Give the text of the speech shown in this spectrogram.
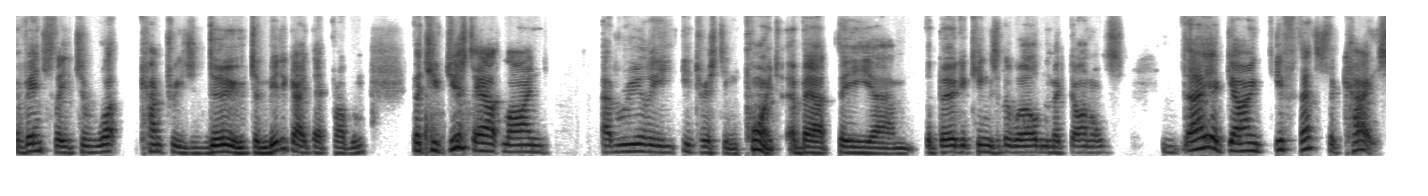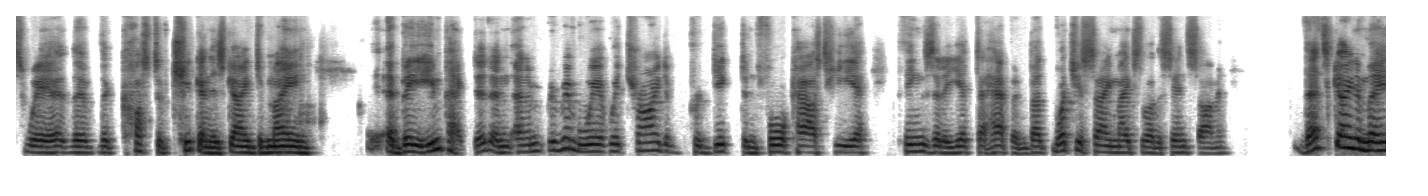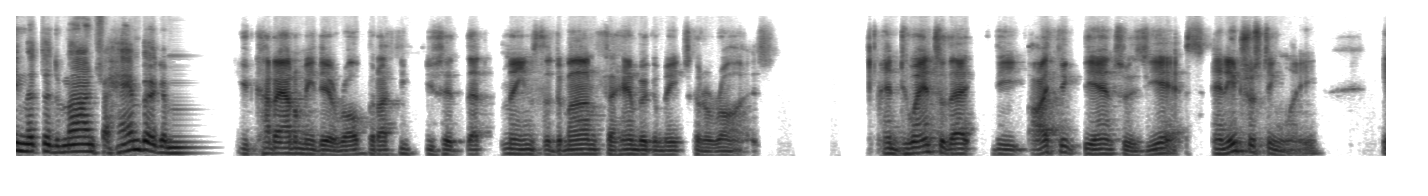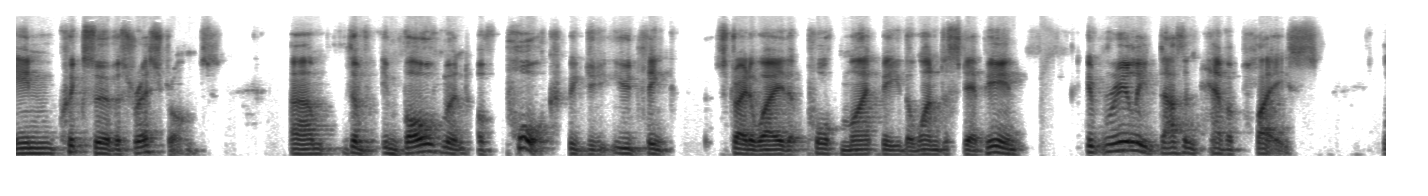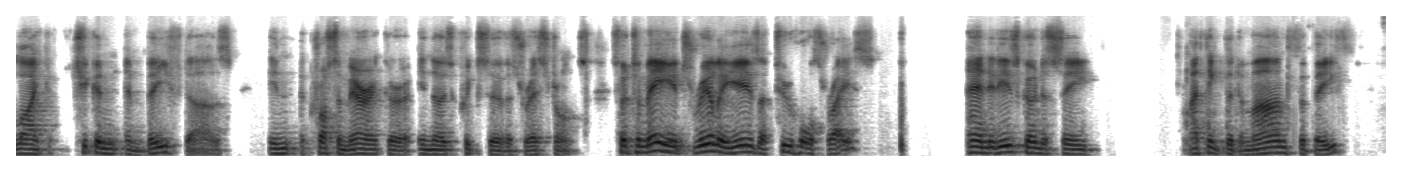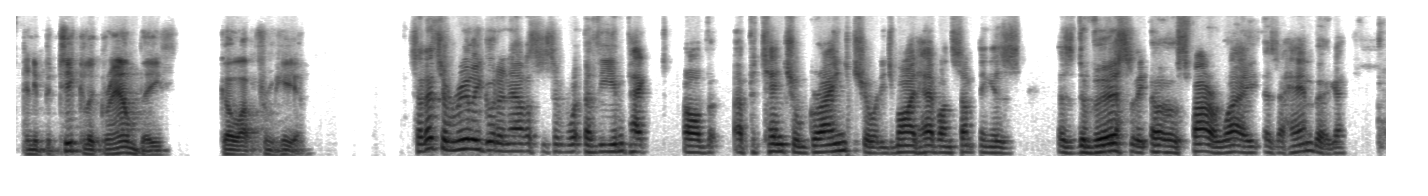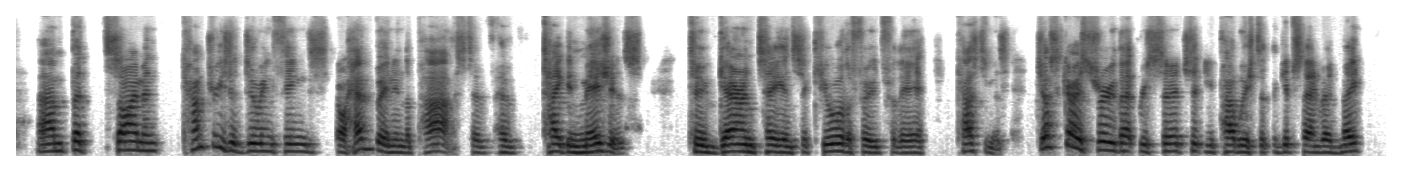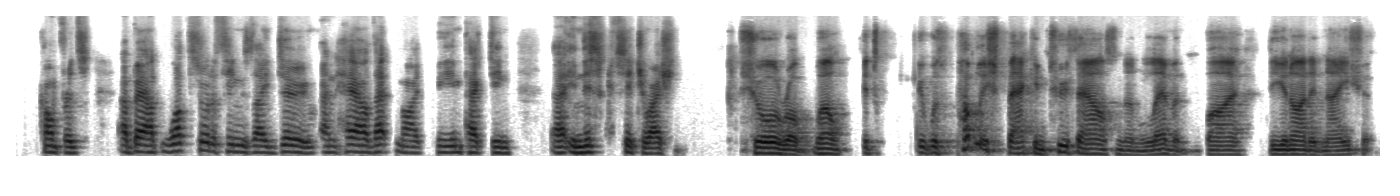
eventually to what countries do to mitigate that problem. But you've just outlined a really interesting point about the um, the Burger Kings of the world and the McDonald's. They are going, if that's the case, where the, the cost of chicken is going to mean uh, be impacted. And, and remember, we're, we're trying to predict and forecast here things that are yet to happen. But what you're saying makes a lot of sense, Simon. That's going to mean that the demand for hamburger. You cut out on me there, Rob, but I think you said that means the demand for hamburger meat is going to rise. And to answer that, the I think the answer is yes. And interestingly, in quick service restaurants, um, the involvement of pork, you'd think straight away that pork might be the one to step in. It really doesn't have a place like chicken and beef does in across America in those quick service restaurants. So to me, it really is a two horse race, and it is going to see, I think, the demand for beef and in particular ground beef go up from here. So that's a really good analysis of, what, of the impact of a potential grain shortage might have on something as as diversely or as far away as a hamburger. Um, but Simon, countries are doing things or have been in the past have, have taken measures to guarantee and secure the food for their customers. Just go through that research that you published at the Gippsland Red Meat Conference about what sort of things they do and how that might be impacting uh, in this situation? Sure, Rob. Well, it's it was published back in 2011 by the United Nations.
